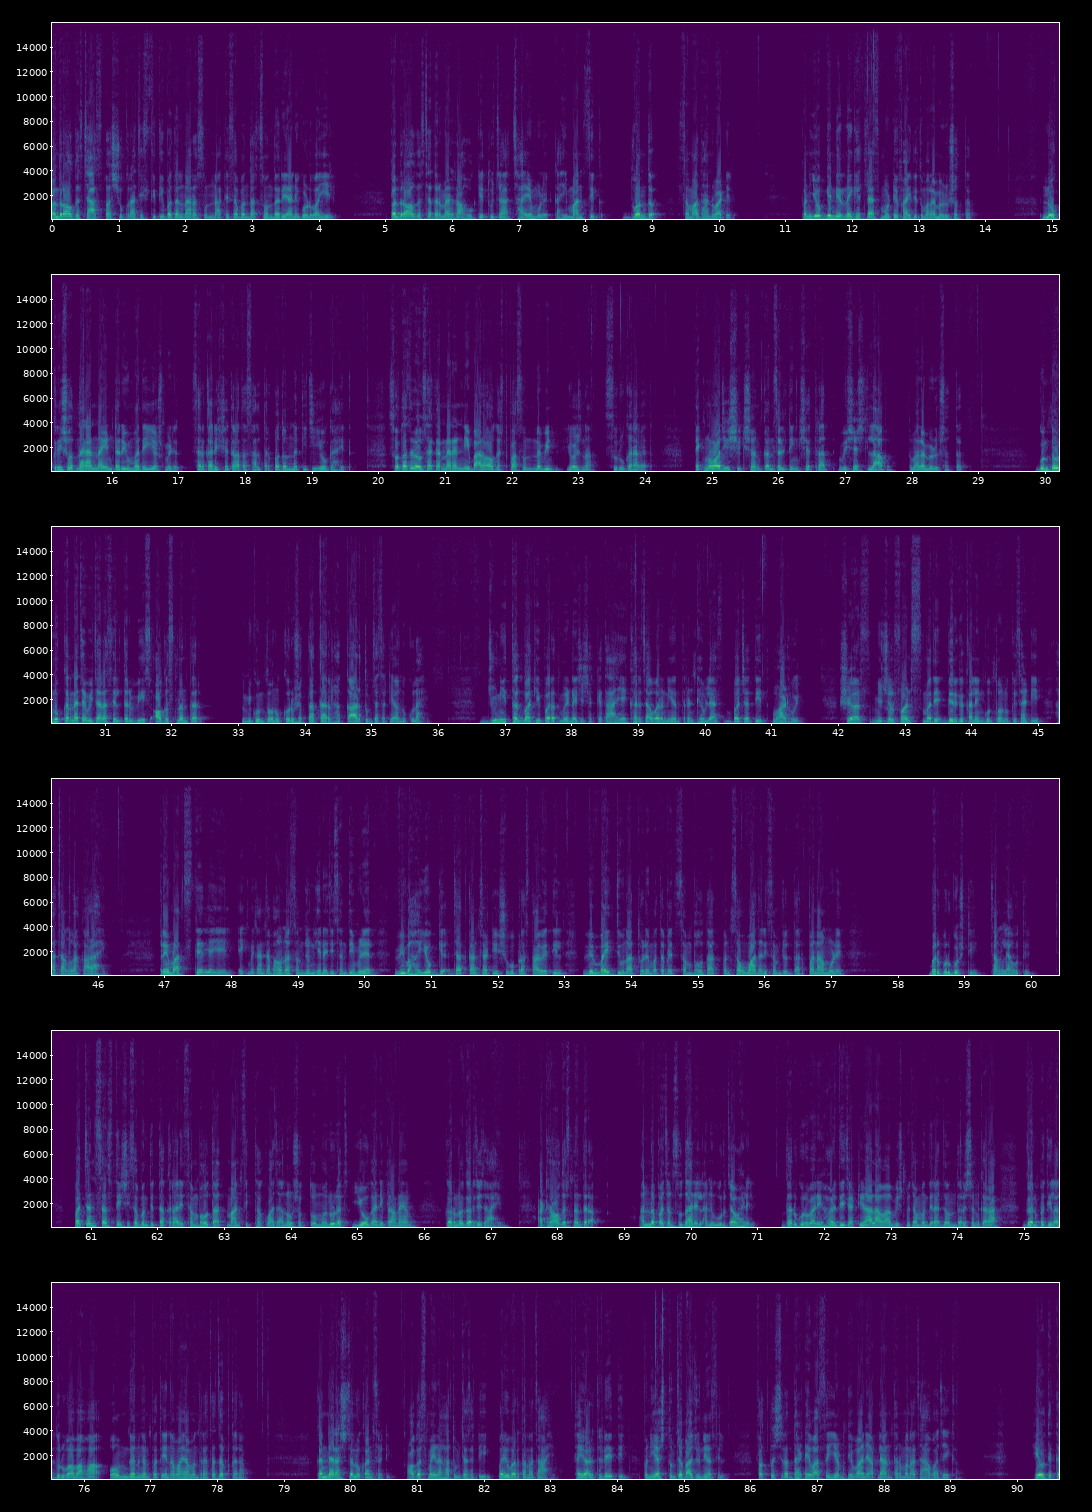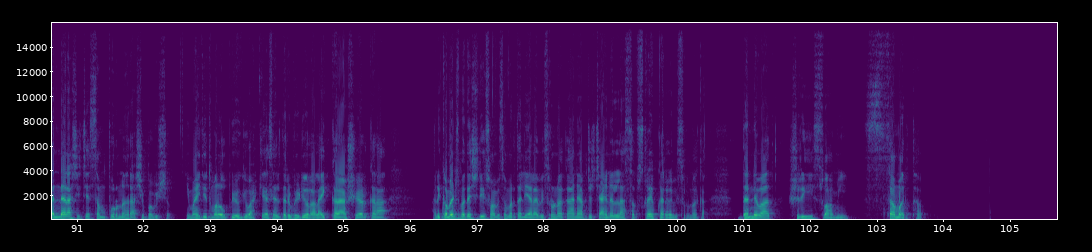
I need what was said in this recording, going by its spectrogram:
पंधरा ऑगस्टच्या आसपास शुक्राची स्थिती बदलणार असून नातेसंबंधात सौंदर्य आणि गोडवा येईल. पंधरा ऑगस्टच्या दरम्यान राहू केतूच्या छायेमुळे काही मानसिक द्वंद्व समाधान वाटेल. पण योग्य निर्णय घेतल्यास मोठे फायदे तुम्हाला मिळू शकतात. नोकरी शोधणाऱ्यांना इंटरव्ह्यूमध्ये यश मिळेल. सरकारी क्षेत्रात असाल तर पदोन्नतीची योग आहेत. स्वतःचा व्यवसाय करणाऱ्यांनी बारा ऑगस्टपासून नवीन योजना सुरू कराव्यात. टेक्नॉलॉजी शिक्षण कन्सल्टिंग क्षेत्रात विशेष लाभ तुम्हाला मिळू शकतात. गुंतवणूक करण्याचा विचार असेल तर वीस ऑगस्ट नंतर तुम्ही गुंतवणूक करू शकतात कारण हा काळ तुमच्यासाठी अनुकूल आहे. जुनी थकबाकी परत मिळण्याची शक्यता आहे. खर्चावर नियंत्रण ठेवल्यास बचतीत वाढ होईल. शेअर्स म्युच्युअल फंड्समध्ये दीर्घकालीन गुंतवणुकीसाठी हा चांगला काळ आहे. प्रेमात स्थैर्य येईल एकमेकांच्या भावना समजून घेण्याची संधी मिळेल विवाह योग्य जातकांसाठी शुभ प्रस्ताव येतील वैवाहिक जीवनात थोडे मतभेद संभवतात पण संवाद आणि समजूतदारपणामुळे भरपूर गोष्टी चांगल्या होतील. पचन संस्थेशी संबंधित तक्रारी संभवतात मानसिक थकवा जाणवू शकतो म्हणूनच योग आणि प्राणायाम करणं गरजेचं आहे. अठरा ऑगस्ट नंतर अन्नपचन सुधारेल आणि ऊर्जा वाढेल. दर गुरुवारी हळदीच्या टिळा लावा विष्णूच्या मंदिरात जाऊन दर्शन करा गणपतीला दुर्वा वाहा ओम गण गणपते नमा या मंत्राचा जप करा. कन्या राशीच्या लोकांसाठी ऑगस्ट महिना हा तुमच्यासाठी परिवर्तनाचा आहे. काही अडथळे येतील पण यश तुमच्या बाजूने असेल. फक्त श्रद्धा ठेवा संयम ठेवा आणि आपल्या अंतर्मनाचा आवाज ऐका. हे होते कन्या राशीचे संपूर्ण राशी भविष्य. ही माहिती तुम्हाला उपयोगी वाटली असेल तर व्हिडिओला लाईक करा शेअर करा आणि कमेंट्समध्ये श्री स्वामी समर्थ लिहायला विसरू नका आणि आमच्या चॅनलला सबस्क्राईब करायला विसरू नका. धन्यवाद श्री स्वामी समर्थ.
